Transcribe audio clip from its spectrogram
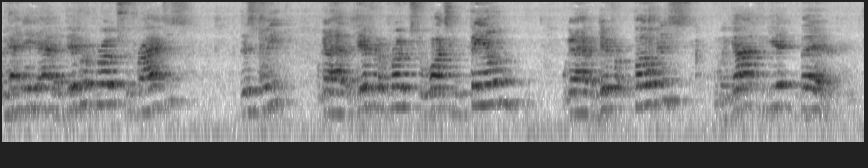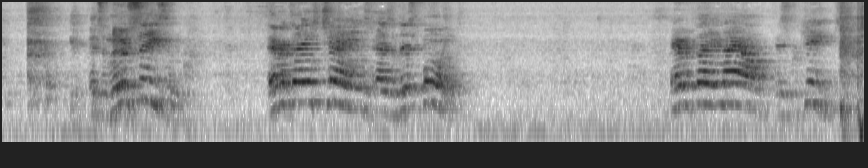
We had, need to have a different approach to practice this week. We're going to have a different approach to watching film. We're going to have a different focus. And we got to get better. It's a new season. Everything's changed as of this point. Everything now is for keeps.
